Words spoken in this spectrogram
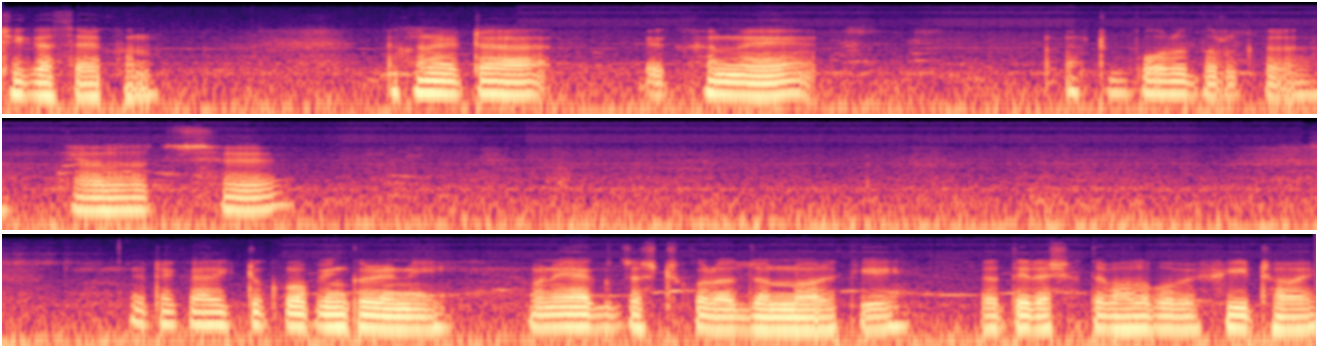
ঠিক আছে এখন। এখন এটা এখানে একটু বড় দরকার। হচ্ছে এটাকে আর একটু ক্রপিং করে নিই। মানে অ্যাডজাস্ট করার জন্য আর কি যাতে এটার সাথে ভালোভাবে ফিট হয়।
